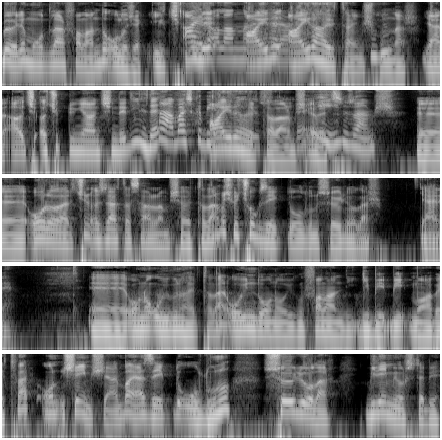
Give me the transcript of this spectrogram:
Böyle modlar falan da olacak ilk çıktığında Ayrı ve alanlarda ayrı herhalde. ayrı haritaymış bunlar. Yani açık, açık dünyanın içinde değil de Ha, başka bir ayrı haritalarmış, evet. İyi güzelmiş. e, oralar için özel tasarlanmış haritalarmış ve çok zevkli olduğunu söylüyorlar. Yani e, ona uygun haritalar, oyun da ona uygun falan gibi bir muhabbet var. O şeymiş yani bayağı zevkli olduğunu söylüyorlar. Bilemiyoruz tabi.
